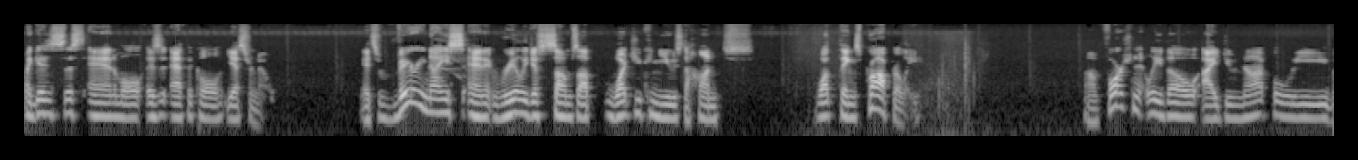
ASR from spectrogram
against this animal, is it ethical, yes or no? It's very nice, and it really just sums up what you can use to hunt what things properly. Unfortunately, though, I do not believe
